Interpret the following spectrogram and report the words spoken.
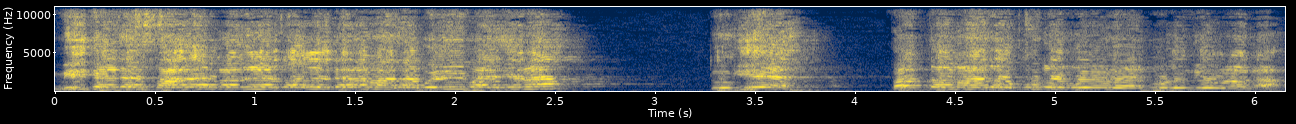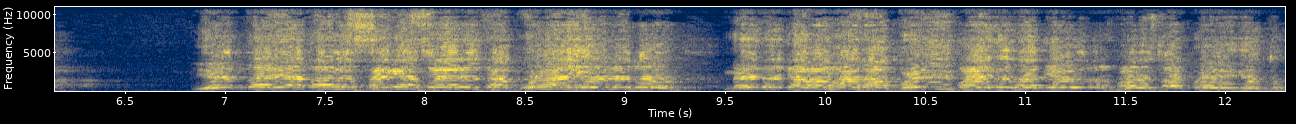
मी त्याच्या सागर बंगल्यात चाललो त्याला माझा बळी पाहिजे ना? तू घे. फक्त माझा कुटुंब उघड्यावर पडून देऊ नका. एक तर येताना सगळ्या सोयरीचा गुन्हा घेऊन येतो नाही तर त्याला माझा बळी पाहिजे तर देवेंद्र फडणवीसला बळी देतो.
